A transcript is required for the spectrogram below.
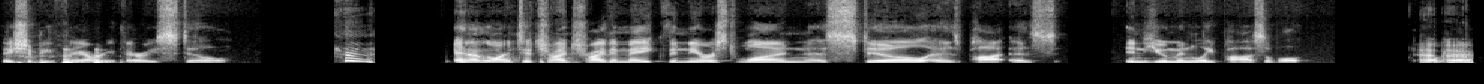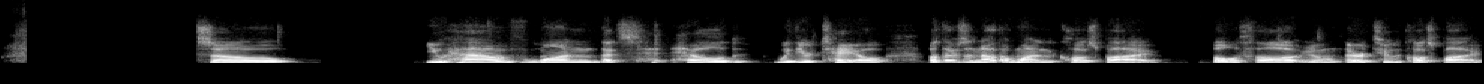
They should be very very still. and I'm going to try try to make the nearest one as still as po- as inhumanly possible. Uh-oh. Okay. So you have one that's h- held with your tail, but there's another one close by. Both are, you know, there are two close by.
